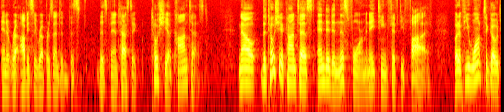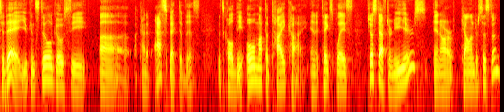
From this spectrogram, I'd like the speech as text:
and it re- obviously represented this, this fantastic Toshiya contest. Now, the Toshiya contest ended in this form in 1855, but if you want to go today, you can still go see uh, a kind of aspect of this. It's called the Omato Taikai, and it takes place just after New Year's in our calendar system.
